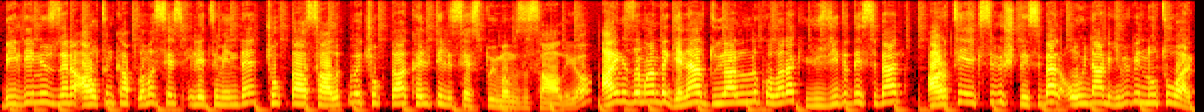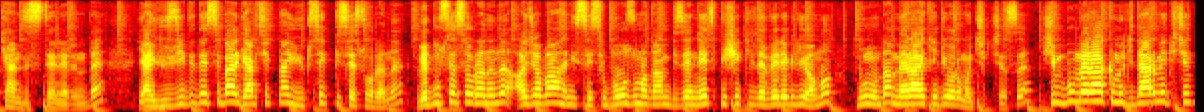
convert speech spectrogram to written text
Bildiğiniz üzere altın kaplama ses iletiminde çok daha sağlıklı ve çok daha kaliteli ses duymamızı sağlıyor. Aynı zamanda genel duyarlılık olarak 107 desibel artı eksi 3 desibel oynar gibi bir notu var kendi sitelerinde. Yani 107 desibel gerçekten yüksek bir ses oranı ve bu ses oranını acaba hani sesi bozmadan bize net bir şekilde verebiliyor mu? Bunu da merak ediyorum açıkçası. Şimdi bu merakımı gidermek için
